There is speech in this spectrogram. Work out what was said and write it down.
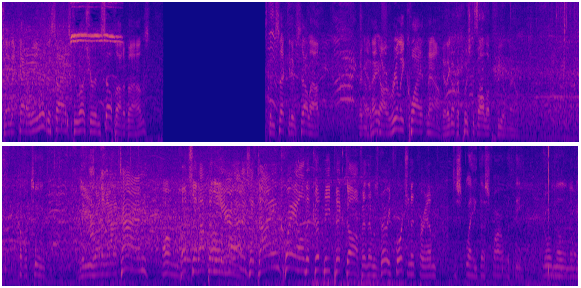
Santacaterina decides to usher himself out of bounds. Consecutive sellout. And they are really quiet now. Yeah, they're going to push the ball upfield now. Cover two. Lee running out of time. Oh, no. Puts it up in the Oh, air. no. That is a dying quail that could be picked off. And that was very fortunate for him. Display thus far with the Northern Illinois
